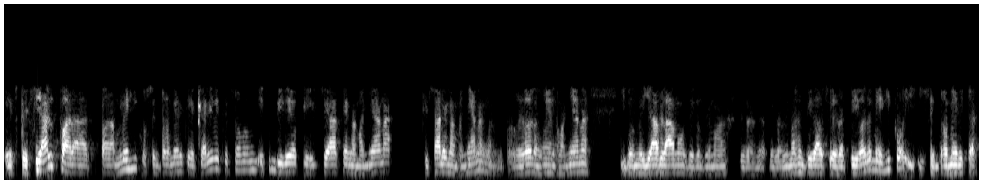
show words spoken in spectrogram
especial para, para México, Centroamérica y el Caribe, que son es un video que se hace en la mañana, que sale en la mañana, en el proveedor de las 9 de la mañana, y donde ya hablamos de los demás, de, las, demás entidades federativas de México y, Centroamérica.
